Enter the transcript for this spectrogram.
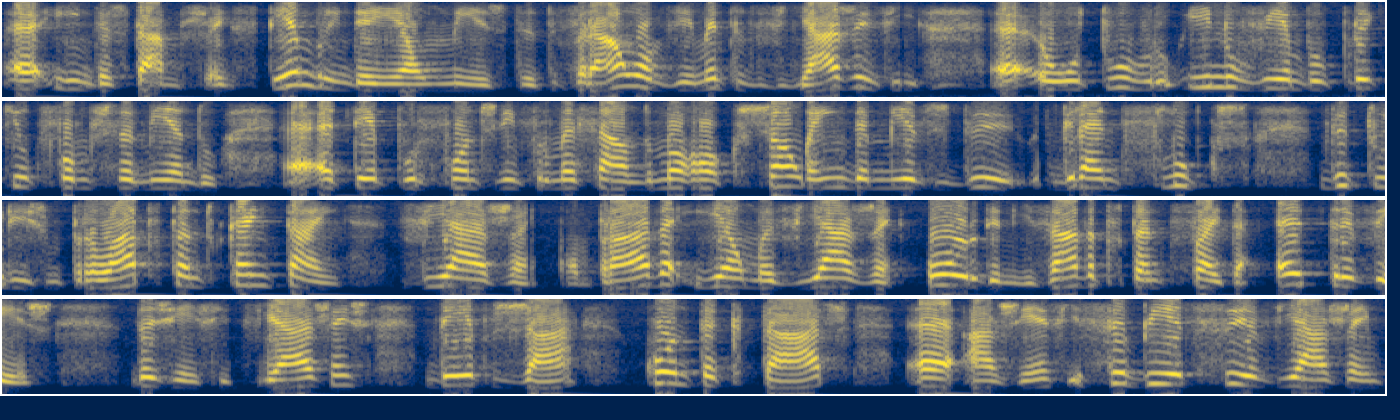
Uh, ainda estamos em setembro, ainda é um mês de, de verão, obviamente de viagens, e uh, outubro e novembro, por aquilo que fomos sabendo, uh, até por fontes de informação de Marrocos, são ainda meses de grande fluxo de turismo para lá, portanto, quem tem viagem comprada e é uma viagem organizada, portanto, feita através da agência de viagens, deve já contactar a agência, saber se a viagem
